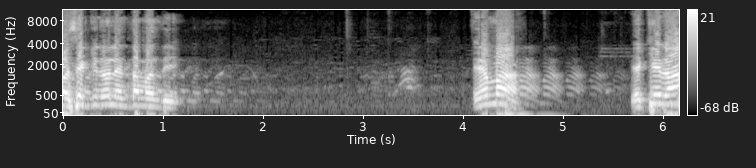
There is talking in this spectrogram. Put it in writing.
బస్ ఎక్కిన వాళ్ళు ఎంతమంది? ఏమ్మా ఎక్కిరా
